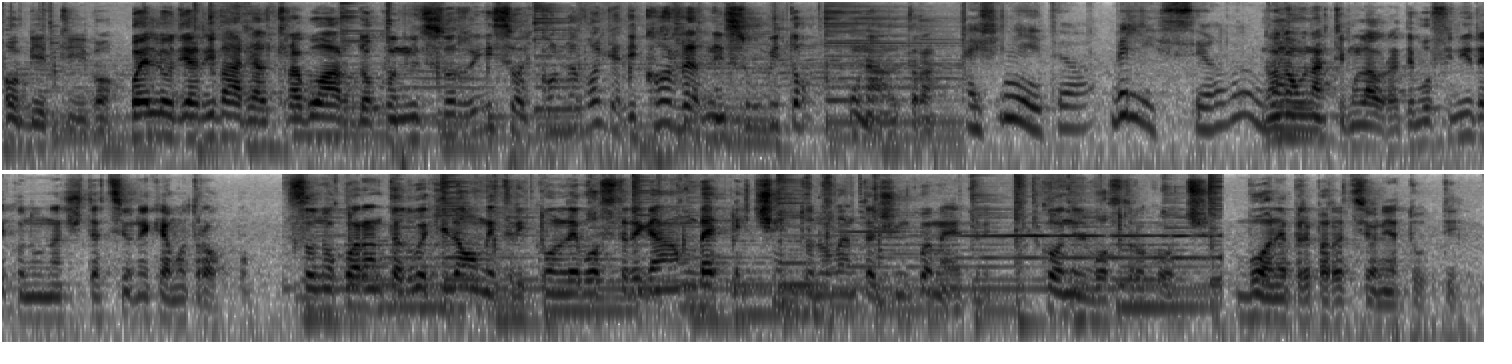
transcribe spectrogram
obiettivo, quello di arrivare al traguardo con il sorriso e con la voglia di correrne subito un'altra. Hai finito? Bellissimo. No, no, un attimo Laura, devo finire con una citazione che amo troppo. Sono 42 km con le vostre gambe e 195 metri con il vostro coach. Buone preparazioni a tutti.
